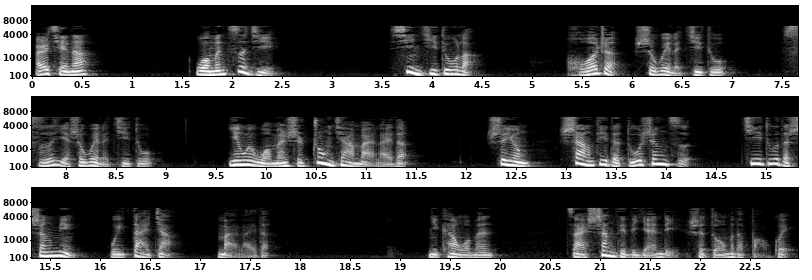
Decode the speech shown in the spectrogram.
而且呢，我们自己信基督了，活着是为了基督，死也是为了基督，因为我们是重价买来的，是用上帝的独生子基督的生命为代价买来的。你看，我们在上帝的眼里是多么的宝贵。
